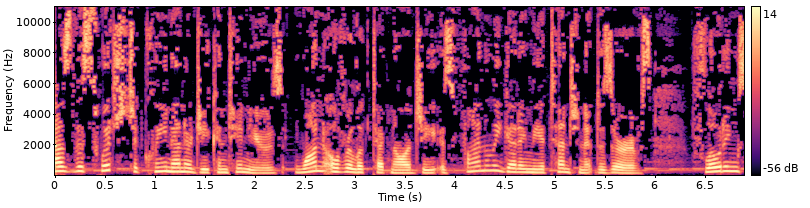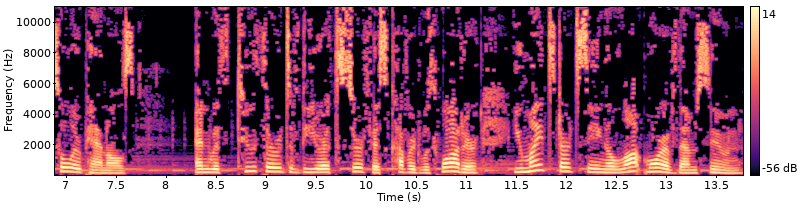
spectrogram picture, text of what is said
As the switch to clean energy continues, one overlooked technology is finally getting the attention it deserves floating solar panels. And with two thirds of the Earth's surface covered with water, you might start seeing a lot more of them soon.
